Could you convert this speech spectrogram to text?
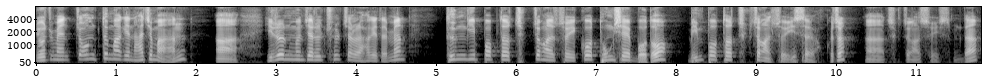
요즘엔 좀 뜸하긴 하지만 아, 이런 문제를 출제를 하게 되면 등기법도 측정할 수 있고 동시에 뭐도 민법도 측정할 수 있어요. 그죠? 아, 측정할 수 있습니다.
